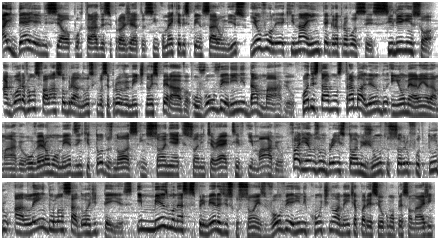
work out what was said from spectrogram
a ideia inicial por trás desse projeto, assim, como é que eles pensaram nisso, e eu vou ler aqui na íntegra para vocês, se liguem só. Agora vamos falar sobre o anúncio que você provavelmente não esperava, o Wolverine da Marvel. Quando estávamos trabalhando em Homem-Aranha da Marvel, houveram momentos em que todos nós, em Sonic, Sony Interactive e Marvel, faríamos um brainstorm juntos sobre o futuro além do lançador de teias. E mesmo nessas primeiras discussões, Wolverine continuamente apareceu como personagem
